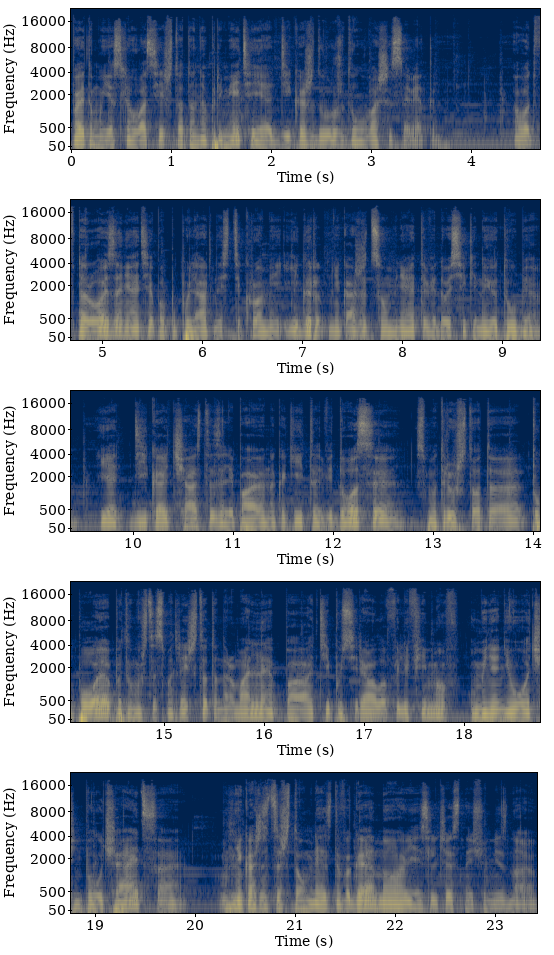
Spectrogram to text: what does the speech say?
Поэтому, если у вас есть что-то на примете, я дико жду, жду ваши советы. А вот второе занятие по популярности, кроме игр, мне кажется, у меня это видосики на ютубе. Я дико часто залипаю на какие-то видосы, смотрю что-то тупое, потому что смотреть что-то нормальное по типу сериалов или фильмов у меня не очень получается. Мне кажется, что у меня есть ДВГ, но, если честно, еще не знаю.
